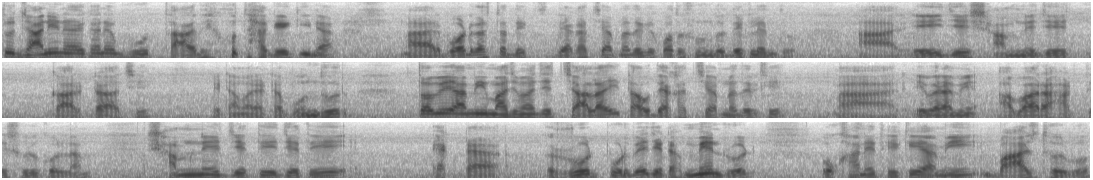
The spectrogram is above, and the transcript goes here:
তো জানি না এখানে ভূত থাকেও, থাকে কি না। আর বট গাছটা দেখ, দেখাচ্ছে আপনাদেরকে কত সুন্দর, দেখলেন তো? আর এই যে সামনে যে কারটা আছে, এটা আমার একটা বন্ধুর। তবে আমি মাঝে মাঝে চালাই, তাও দেখাচ্ছি আপনাদেরকে। আর এবার আমি আবার হাঁটতে শুরু করলাম। সামনে যেতে যেতে একটা রোড পড়বে, যেটা মেন রোড। ওখানে থেকে আমি বাস ধরবো।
